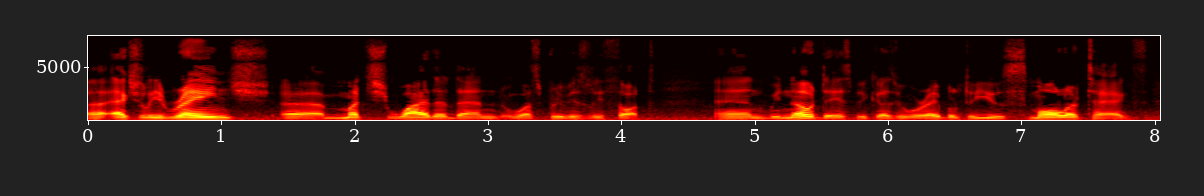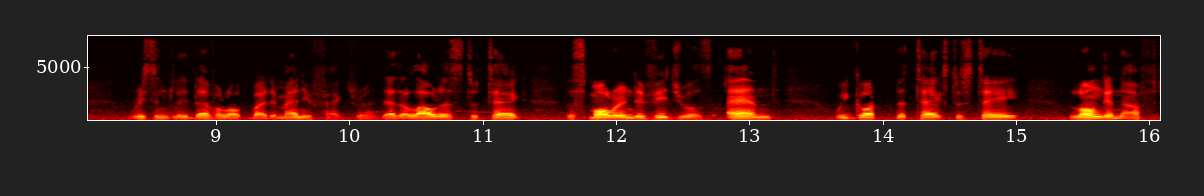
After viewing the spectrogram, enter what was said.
uh, actually range uh, much wider than was previously thought. And we know this because we were able to use smaller tags recently developed by the manufacturer that allowed us to tag the smaller individuals and we got the tags to stay long enough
